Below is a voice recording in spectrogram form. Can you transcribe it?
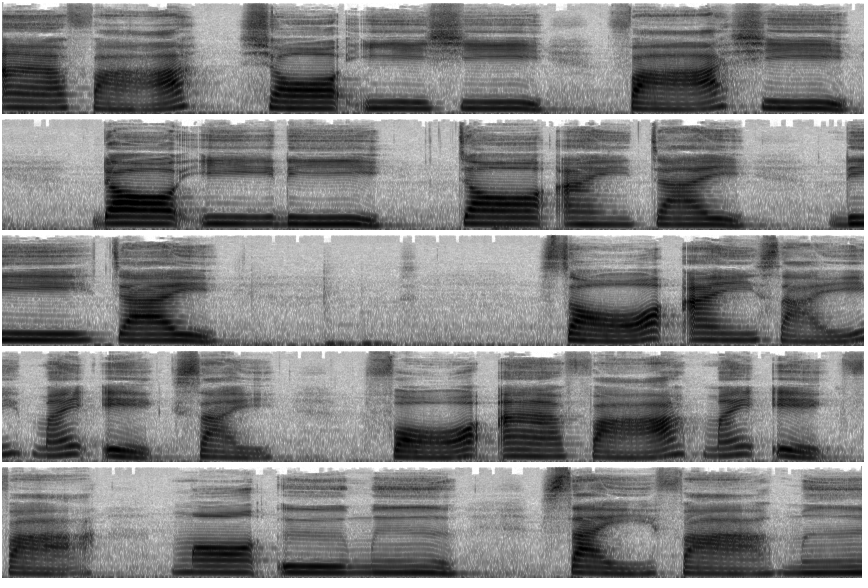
อาฝา ชออีชี ฝาชี ดออีดี จอไอใจ ดีใจสอไอใส ไม้เอกใส่ ฝออาฝา ไม้เอกฝ่า มออือมือ ใส่ฝ่ามือ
